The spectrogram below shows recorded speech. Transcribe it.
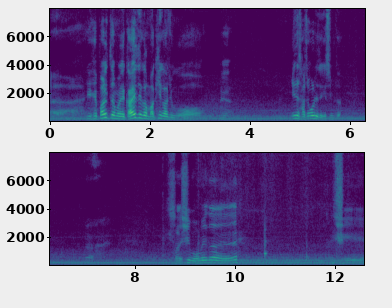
아, 이 해파리 때문에 가이드가 막혀가지고, 예. 이래 살짝 올려야 되겠습니다. 45m. 그렇지.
